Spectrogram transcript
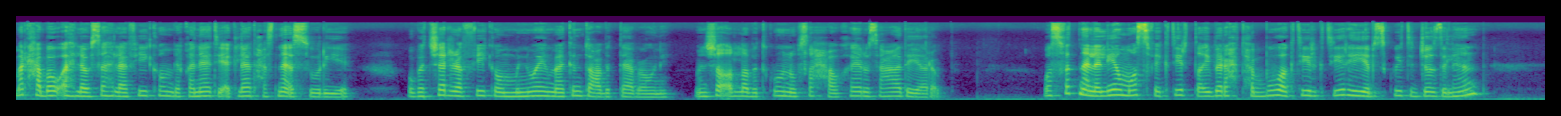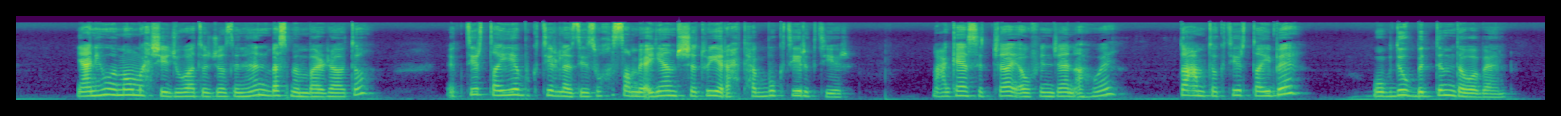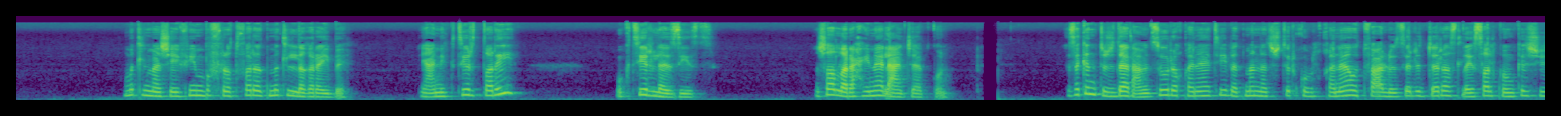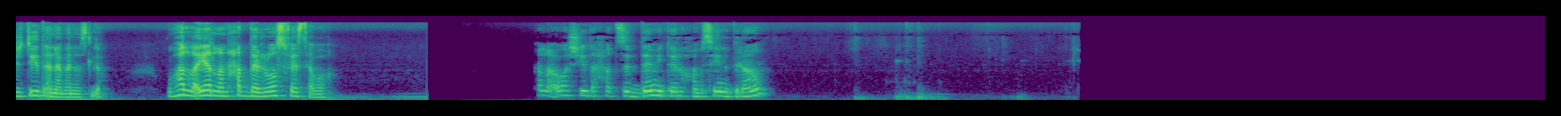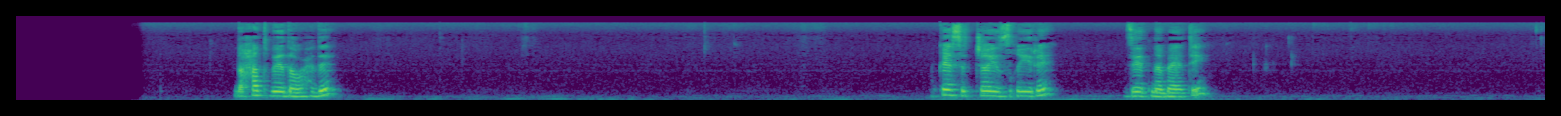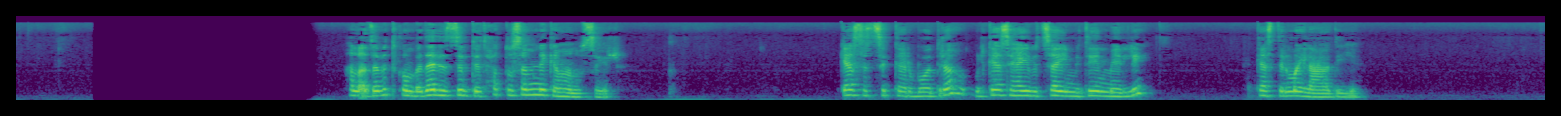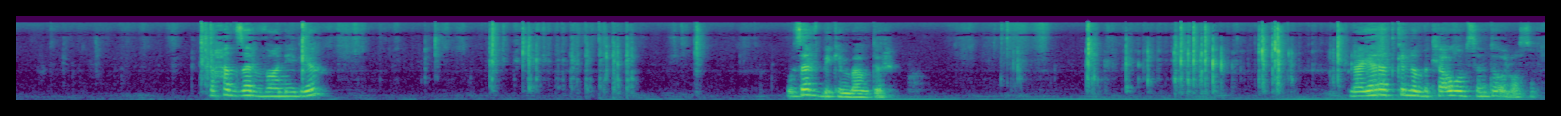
مرحبا وأهلا وسهلا فيكم بقناتي أكلات حسناء السورية وبتشرف فيكم من وين ما كنتوا عم بتتابعوني وإن شاء الله بتكونوا بصحة وخير وسعادة يا رب. وصفتنا لليوم وصفة كتير طيبة رح تحبوها كتير كتير هي بسكويت جوز الهند. يعني هو مو محشي جواته جوز الهند بس من براته. كتير طيب وكتير لذيذ وخصوصا بأيام الشتوية رح تحبوه كتير كتير. مع كاسة شاي أو فنجان قهوة. طعمته كتير طيبة. وبدوب بالدم ذوبان. مثل ما شايفين بفرط فرط مثل الغريبة. يعني كتير طري وكتير لذيذ. إن شاء الله رح ينال إعجابكم. إذا كنتوا جداد عم تزوروا قناتي بتمنى تشتركوا بالقناة وتفعلوا زر الجرس ليصلكم كل شي جديد أنا بنزله. وهلأ يلا نحضر الوصفة سوا. هلأ أول شي بدي أحط زبدة ميتين وخمسين جرام. بدي أحط بيضة وحدة وكاسة شاي صغيرة زيت نباتي. هلا إذا بدكم بدل الزبدة تحطوا سمنة كمان بصير. كاسة سكر بودرة والكاسة هاي بتساوي 200 ملي كاسة المي العادية. بحط زر فانيليا. وزرف بيكنج باودر. العيارات كلهم بتلاقوهم بصندوق الوصف.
